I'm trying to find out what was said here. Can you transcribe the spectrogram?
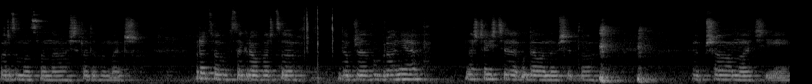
bardzo mocno na środowy mecz. Wrocław zagrał bardzo dobrze w obronie. Na szczęście udało nam się to przełamać i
